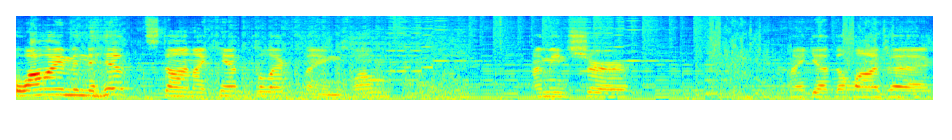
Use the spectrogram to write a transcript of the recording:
while I'm in the hit stun, I can't collect things. Well, I mean, sure. I get the logic,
